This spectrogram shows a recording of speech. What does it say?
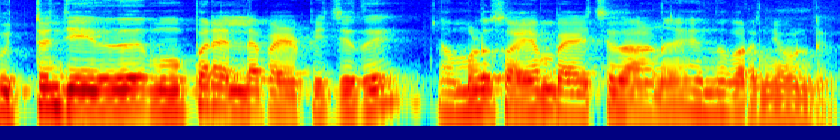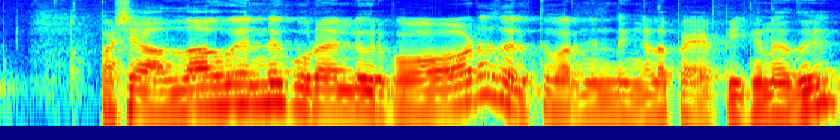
കുറ്റം ചെയ്തത് മൂപ്പരല്ല പഴപ്പിച്ചത് നമ്മൾ സ്വയം പഴച്ചതാണ് എന്ന് പറഞ്ഞുകൊണ്ട്. പക്ഷേ അള്ളാഹു തന്നെ ഖുറാനിൽ ഒരുപാട് സ്ഥലത്ത് പറഞ്ഞിട്ടുണ്ട് നിങ്ങളെ പേപ്പിക്കുന്നത്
